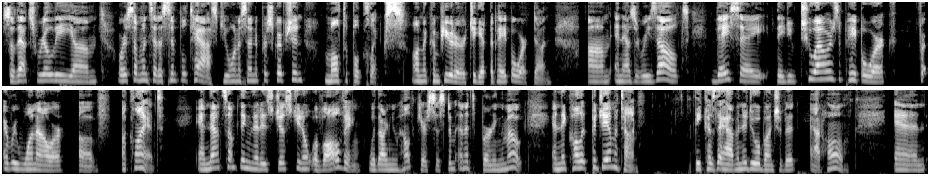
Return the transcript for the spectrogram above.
So that's really, um, or as someone said, a simple task. You want to send a prescription, multiple clicks on the computer to get the paperwork done. Um, and as a result, they say they do two hours of paperwork for every one hour of a client. And that's something that is just, you know, evolving with our new healthcare system and it's burning them out. And they call it pajama time because they're having to do a bunch of it at home. And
